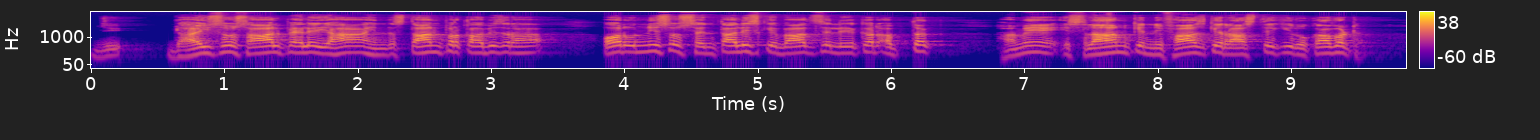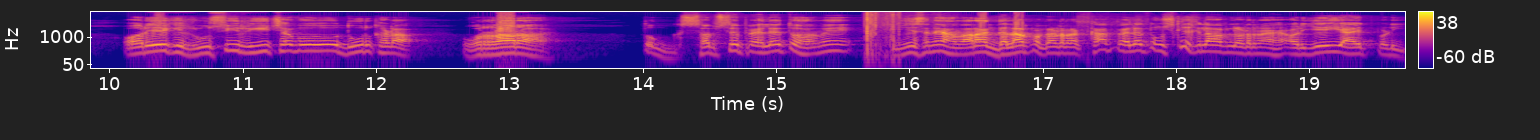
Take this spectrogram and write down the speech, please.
جی ڈھائی سو سال پہلے یہاں ہندوستان پر قابض رہا اور انیس سو سینتالیس کے بعد سے لے کر اب تک ہمیں اسلام کے نفاذ کے راستے کی رکاوٹ اور ایک روسی ریچ ہے، وہ دور کھڑا غرا رہا ہے۔ تو سب سے پہلے تو ہمیں جس نے ہمارا گلا پکڑ رکھا۔ پہلے تو اس کے خلاف لڑنا ہے اور یہی آیت پڑی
